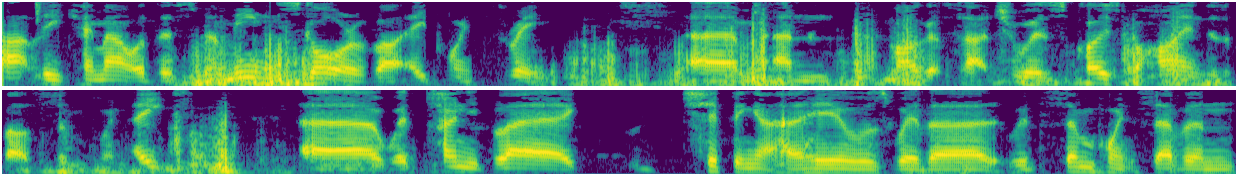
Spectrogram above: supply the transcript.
Attlee came out with this, a mean score of about 8.3, um, and Margaret Thatcher was close behind at about 7.8, uh, with Tony Blair chipping at her heels with uh, with 7.7.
